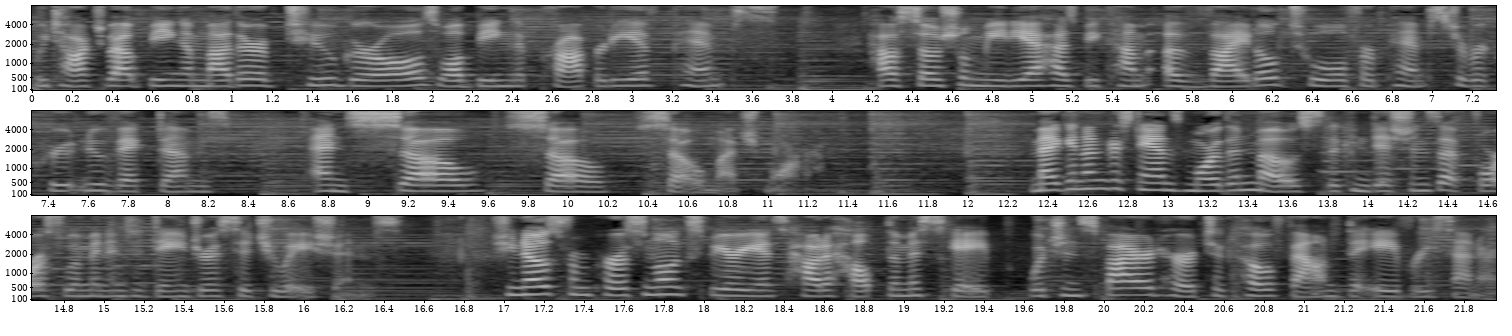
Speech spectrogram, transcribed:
We talked about being a mother of two girls while being the property of pimps, how social media has become a vital tool for pimps to recruit new victims, and so, so, so much more. Megan understands more than most the conditions that force women into dangerous situations. She knows from personal experience how to help them escape, which inspired her to co found the Avery Center.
